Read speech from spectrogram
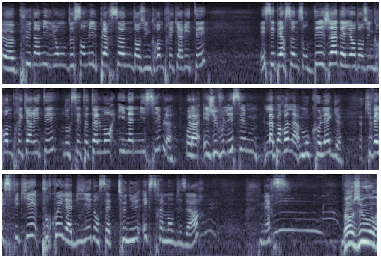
euh, plus d'un million deux cent mille personnes dans une grande précarité. Et ces personnes sont déjà d'ailleurs dans une grande précarité, donc c'est totalement inadmissible. Voilà, et je vais vous laisser la parole à mon collègue qui va expliquer pourquoi il est habillé dans cette tenue extrêmement bizarre. Merci. Bonjour.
